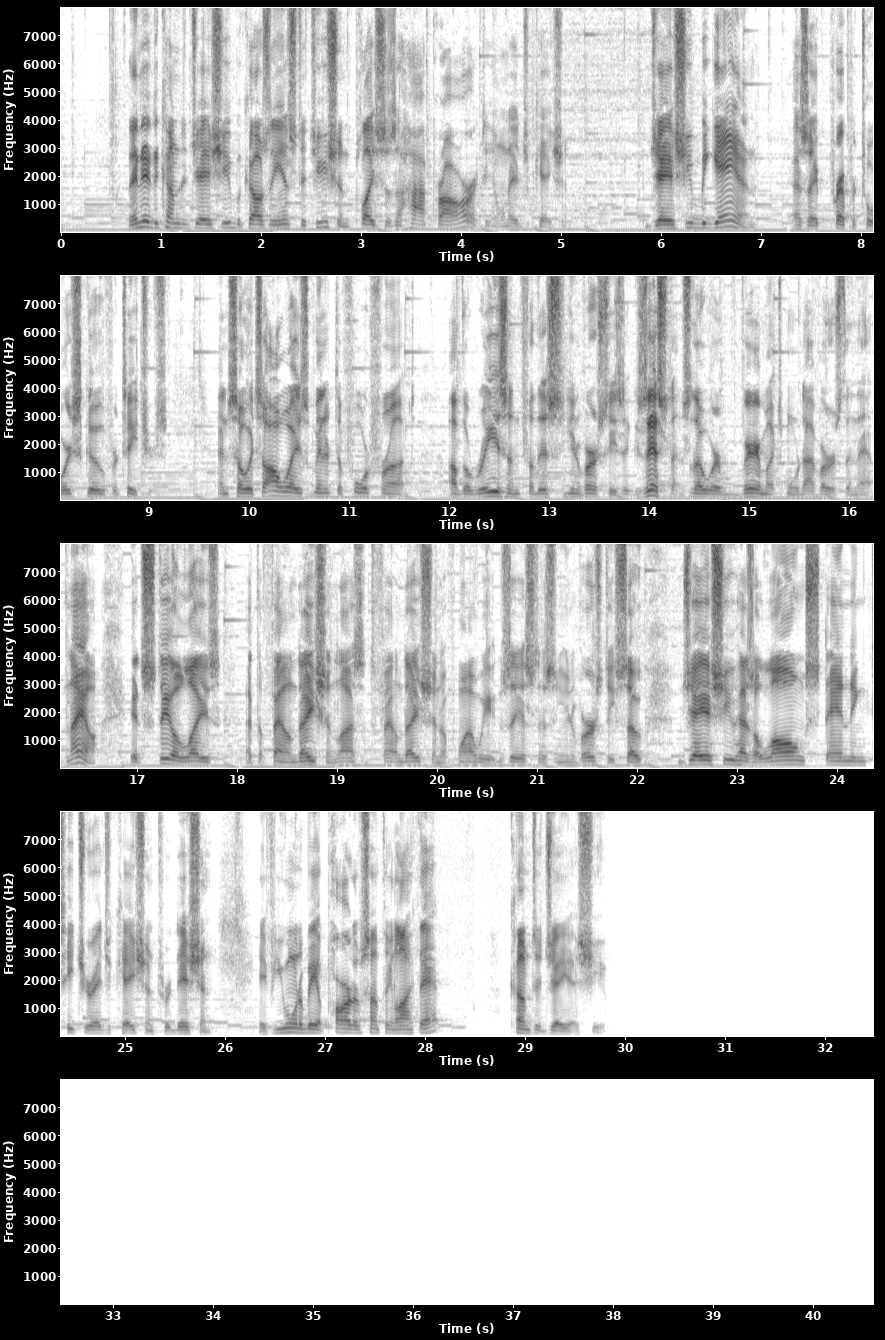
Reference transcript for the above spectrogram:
They need to come to JSU because the institution places a high priority on education. JSU began as a preparatory school for teachers, and so it's always been at the forefront of the reason for this university's existence, though we're very much more diverse than that now. It still lays at the foundation, lies at the foundation of why we exist as a university. So JSU has a long-standing teacher education tradition. If you want to be a part of something like that, come to JSU.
